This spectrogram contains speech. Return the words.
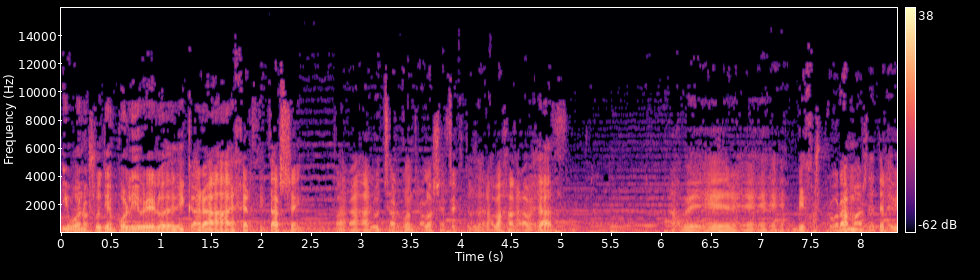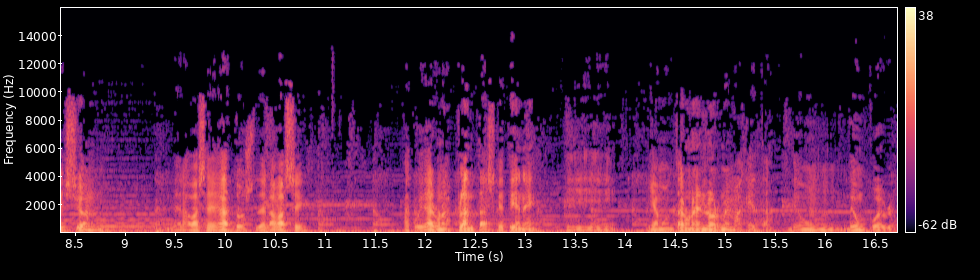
Y bueno, su tiempo libre lo dedicará a ejercitarse para luchar contra los efectos de la baja gravedad, a ver eh, viejos programas de televisión de la base de datos de la base, a cuidar unas plantas que tiene y, a montar una enorme maqueta de un, de un pueblo.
